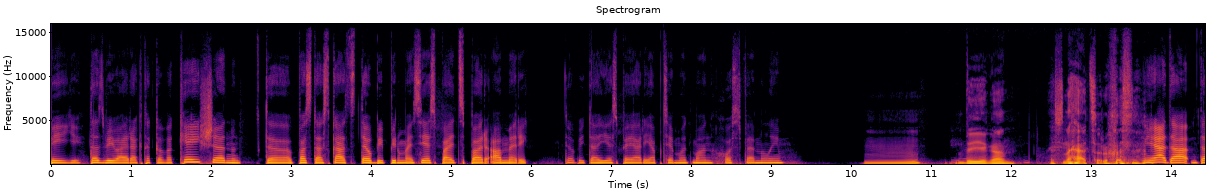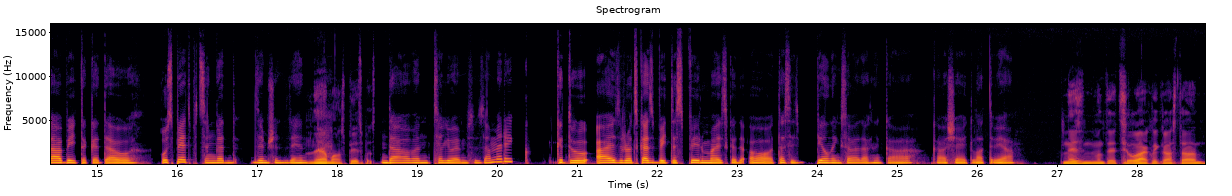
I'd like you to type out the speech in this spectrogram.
biji. Tas bija vairāk tā kā vacation, un uh, pastāst, kāds tev bija pirmais iespējas par Ameriku. Tev bija tā iespēja arī apciemot manu host family. Mm, bija gan. Es neatceros. Jā, tā, tā bija tā, kad tev uz 15 gadu dzimšanas dienu. Jā, mums 15. Dāvana ceļojums uz Ameriku. Kad tu aizrodas, kas bija tas pirmais, kad oh, tas ir pilnīgi savādāk nekā kā šeit, Latvijā? Nezinu, man tie cilvēki likās tādi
